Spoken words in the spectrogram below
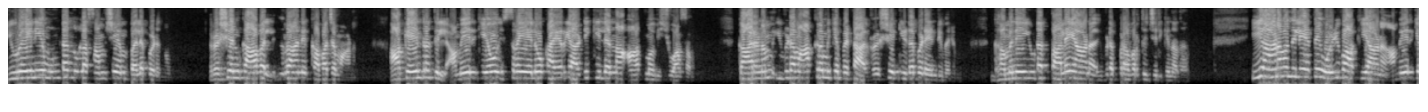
യുറേനിയം ഉണ്ടെന്നുള്ള സംശയം ബലപ്പെടുന്നു. റഷ്യൻ കാവൽ ഇറാന് കവചമാണ്. ആ കേന്ദ്രത്തിൽ അമേരിക്കയോ ഇസ്രയേലോ കയറി അടിക്കില്ലെന്ന ആത്മവിശ്വാസം. കാരണം ഇവിടം ആക്രമിക്കപ്പെട്ടാൽ റഷ്യക്ക് ഇടപെടേണ്ടി വരും. ഖമനയുടെ തലയാണ് ഇവിടെ പ്രവർത്തിച്ചിരിക്കുന്നത്. ഈ ആണവ നിലയത്തെ ഒഴിവാക്കിയാണ് അമേരിക്ക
